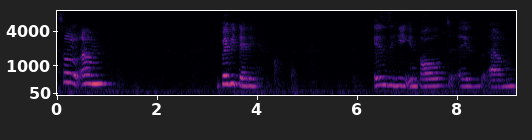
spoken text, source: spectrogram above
So, um, baby daddy, is he involved? Is um,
